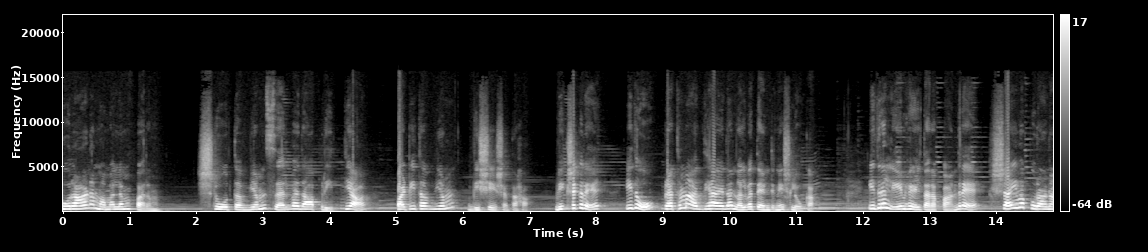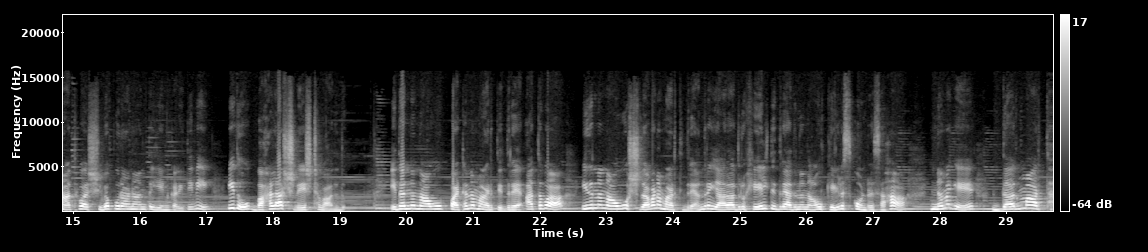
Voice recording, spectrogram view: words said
ಪುರಾಣ ಮಮಲಂ ಪರಂ ಶ್ರೋತವ್ಯಂ ಸರ್ವದಾ ಪ್ರೀತ್ಯ ಪಠಿತವ್ಯಂ ವಿಶೇಷತಃ. ವೀಕ್ಷಕರೇ ಇದು ಪ್ರಥಮ ಅಧ್ಯಾಯದ ನಲವತ್ತೆಂಟನೇ ಶ್ಲೋಕ. ಇದರಲ್ಲಿ ಏನು ಹೇಳ್ತಾರಪ್ಪ ಅಂದರೆ, ಶೈವ ಪುರಾಣ ಅಥವಾ ಶಿವಪುರಾಣ ಅಂತ ಏನು ಕರಿತೀವಿ, ಇದು ಬಹಳ ಶ್ರೇಷ್ಠವಾದುದು ಇದನ್ನು ನಾವು ಪಠನ ಮಾಡ್ತಿದ್ರೆ ಅಥವಾ ಇದನ್ನು ನಾವು ಶ್ರವಣ ಮಾಡ್ತಿದ್ರೆ, ಅಂದರೆ ಯಾರಾದರೂ ಹೇಳ್ತಿದ್ರೆ ಅದನ್ನು ನಾವು ಕೇಳಿಸ್ಕೊಂಡ್ರೆ ಸಹ ನಮಗೆ ಧರ್ಮಾರ್ಥ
